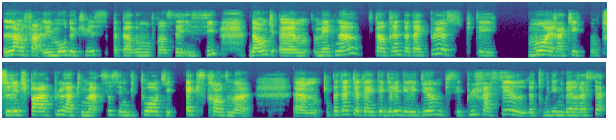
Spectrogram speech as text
l'enfer. Les maux de cuisse, euh, pardon mon français ici. Donc, euh, maintenant, tu t'entraînes peut-être plus, puis moins raqué. Donc, tu récupères plus rapidement. Ça, c'est une victoire qui est extraordinaire. Euh, peut-être que tu as intégré des légumes, puis c'est plus facile de trouver des nouvelles recettes.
